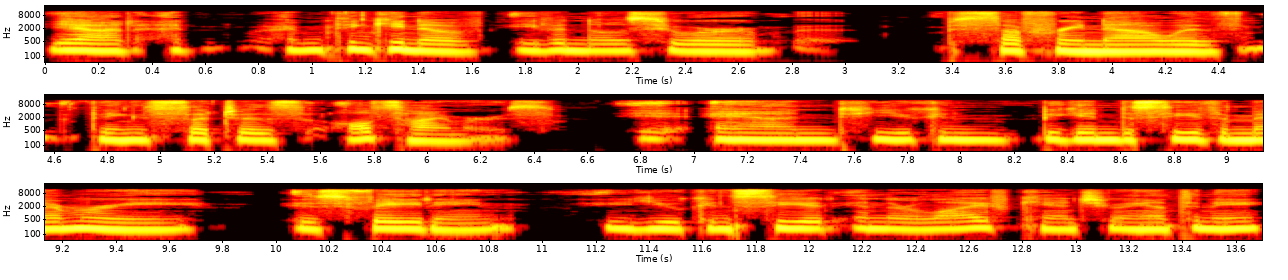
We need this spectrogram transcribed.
Yeah, I'm thinking of even those who are uh, suffering now with things such as Alzheimer's and you can begin to see the memory is fading. You can see it in their life, can't you, Anthony?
